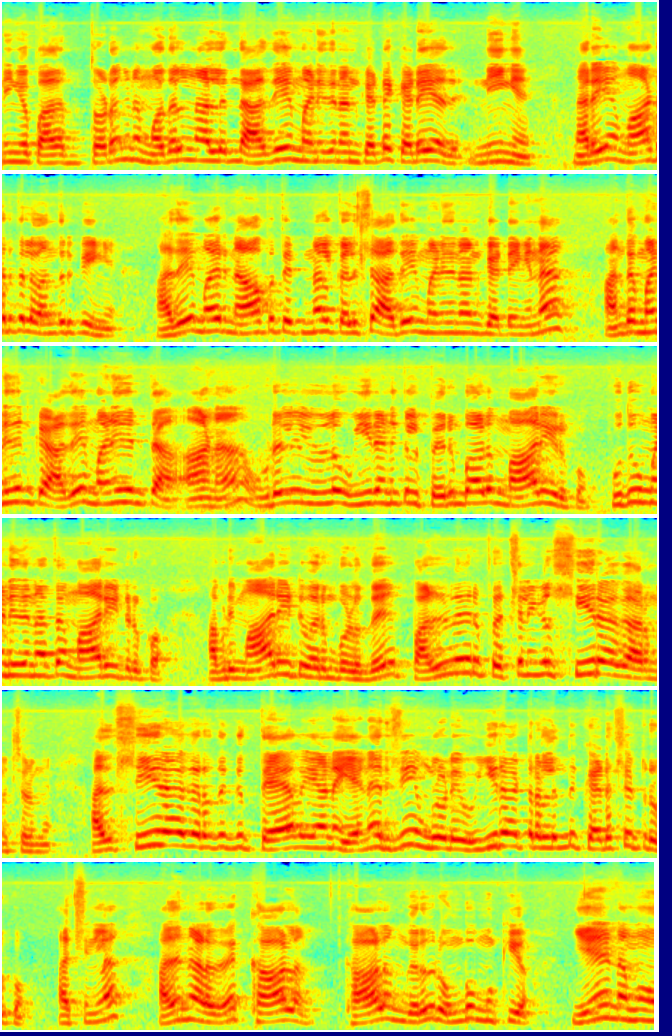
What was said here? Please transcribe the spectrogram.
நீங்கள் ப தொடங்கின முதல் நாள்லேருந்து அதே மனிதனான்னு கேட்டால் கிடையாது. நீங்கள் நிறைய மாற்றத்தில் வந்திருக்கீங்க. அதே மாதிரி நாற்பத்தெட்டு நாள் கழித்து அதே மனிதனான்னு கேட்டிங்கன்னா அந்த மனிதனுக்கு அதே மனிதன் தான். ஆனால் உடலில் உள்ள உயிரணுக்கள் பெரும்பாலும் மாறி இருக்கும் புது மனிதனாக தான் மாறிட்டு இருக்கும். அப்படி மாறிட்டு வரும் பொழுது பல்வேறு பிரச்சனைகள் சீராக ஆரம்பிச்சிருங்க. அது சீராகிறதுக்கு தேவையான எனர்ஜி உங்களுடைய உயிராற்றலேருந்து கிடச்சிட்டு இருக்கும் ஆச்சுங்களா? அதனால தான் காலம். காலம்ங்கிறது ரொம்ப முக்கியம். ஏன் நம்ம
